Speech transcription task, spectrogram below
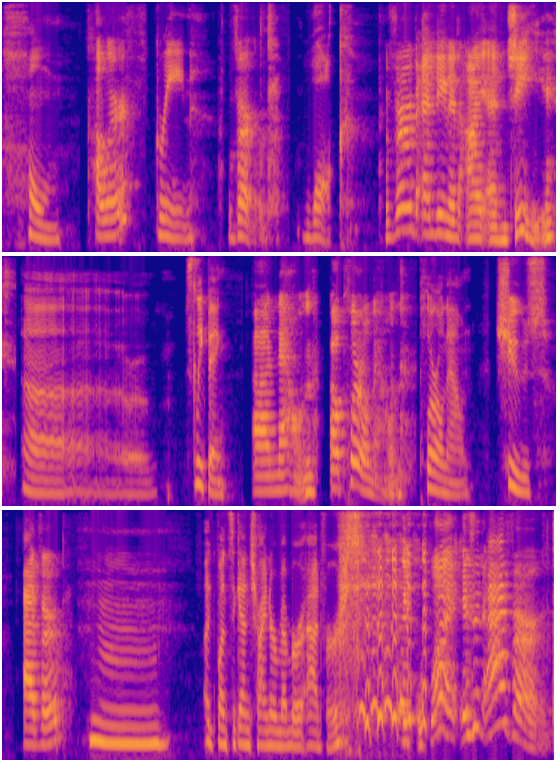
Home. Color. Green. Verb. Walk. Verb ending in ing. Uh, sleeping. Uh, noun. Oh, plural noun. Plural noun. Shoes. Adverb. Hmm. Like once again, trying to remember adverbs. Like, what is an adverb?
